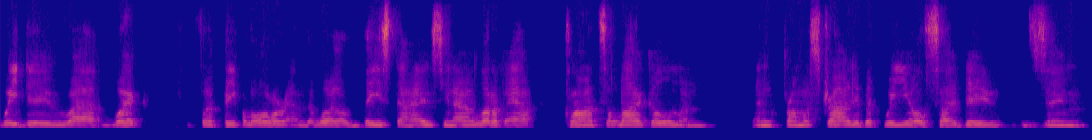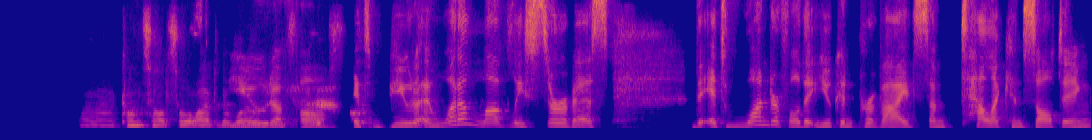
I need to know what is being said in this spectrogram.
we do uh, work for people all around the world these days. You know, a lot of our clients are local and and from Australia, but we also do Zoom uh, consults all over the beautiful. world. Beautiful. It's beautiful. And what a lovely service it's wonderful that you can provide some teleconsulting.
